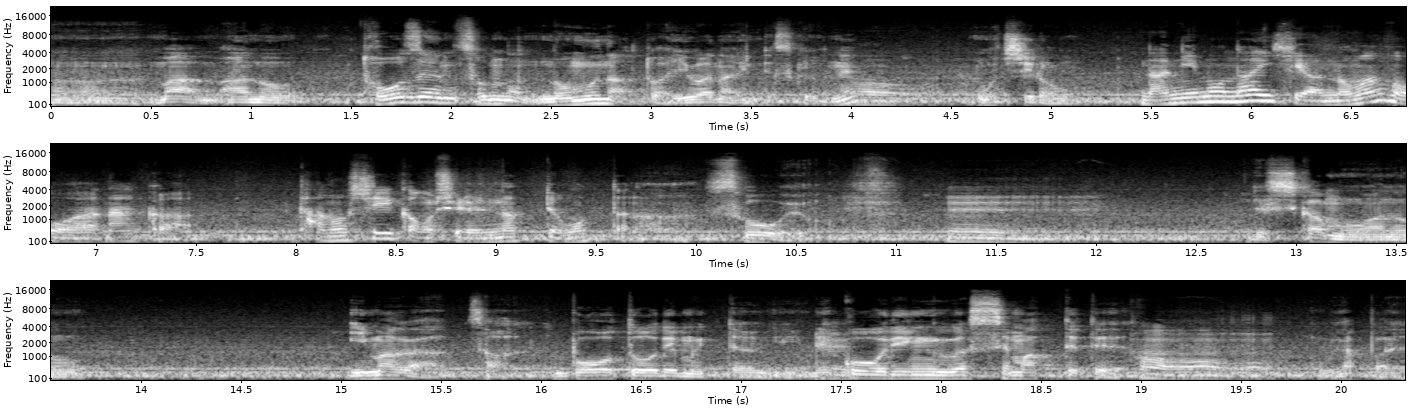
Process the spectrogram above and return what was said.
ううん、まああの当然そんな飲むなとは言わないんですけどね、んもちろん。うん何もない日は飲まん方がなんか楽しいかもしれんなって思ったな。そうよ。うん。でしかもあの今がさ冒頭でも言ったようにレコーディングが迫ってて、うんうんやっぱり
